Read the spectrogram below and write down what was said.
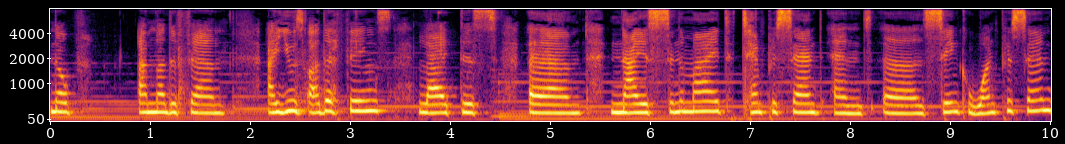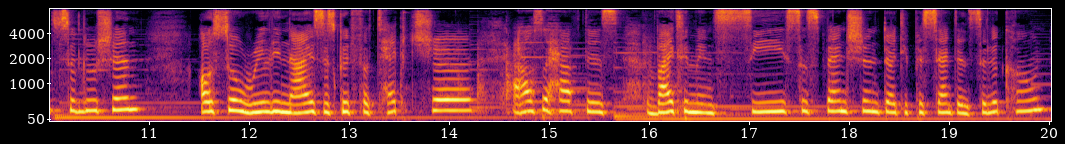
nope. I'm not a fan. I use other things like this um, niacinamide 10% and uh, zinc 1% solution. Also really nice it's good for texture. I also have this vitamin c suspension 30% in silicone.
